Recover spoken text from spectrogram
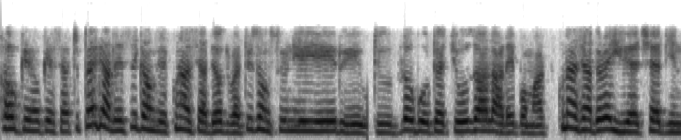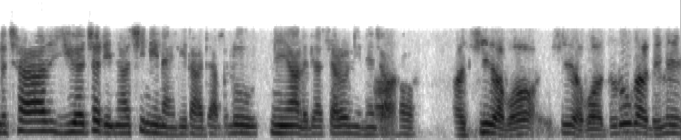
ဟုတ်ကဲ့ဟုတ်ကဲ့ဆရာတစ်ဖက်ကလည်းစစ်ကောင်စီခုနဆရာပြောကြပါတွေ့ဆုံဆွေးနွေးရေးတွေသူလှုပ်ဖို့အတွက်စ조사လာတဲ့ပုံမှာခုနဆရာပြောတဲ့ရွယ်ချက်ပြင်တခြားရွယ်ချက်တွေများရှိနေနိုင်သေးတာကြဘလို့မြင်ရလဲဗျဆရာတို့အနေနဲ့ကြောက်ဟုတ်အရှိတာပေါ့ရှိတာပေါ့သူတို့ကဒီနေ့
